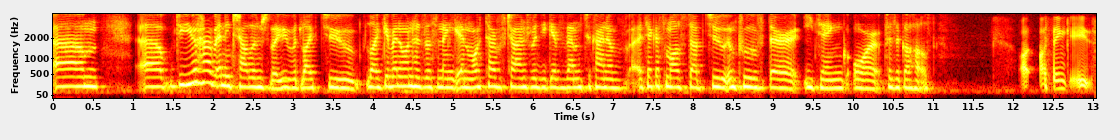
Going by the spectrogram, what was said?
Um, uh, do you have any challenge that you would like to like give anyone who's listening in? What type of challenge would you give them to kind of uh, take a small step to improve their eating or physical health? I, I think it's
